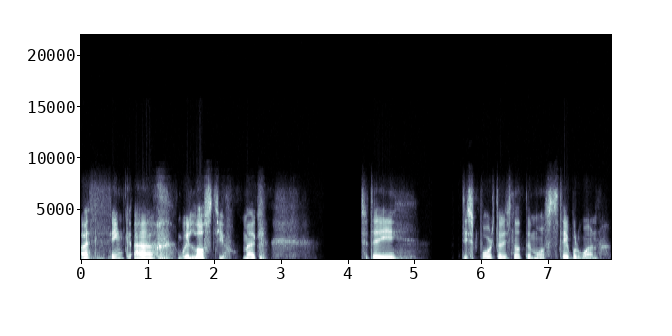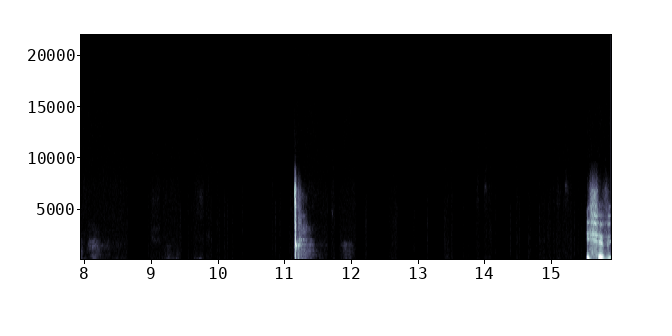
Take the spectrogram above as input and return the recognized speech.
I think uh, we lost you, Meg. Today, this portal is not the most stable one. If you have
